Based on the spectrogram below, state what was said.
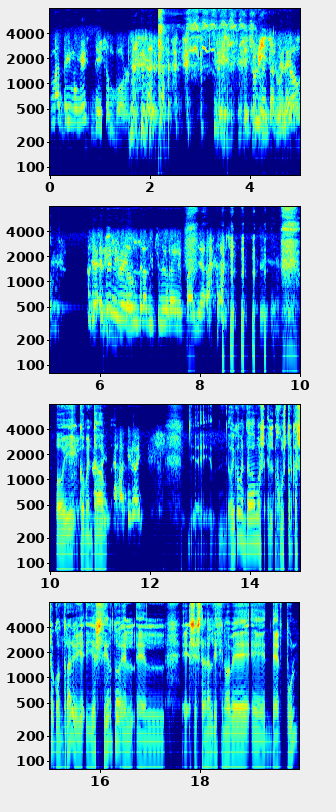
Matt Damon es Jason Bourne. es un insulto. ¿eh? O sea, este es el nivel de la distribuidora en España. Hoy comentaba... A partir de ahí hoy comentábamos el, justo el caso contrario, y, es cierto, el, el eh, se estrena el 19 eh, Deadpool,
